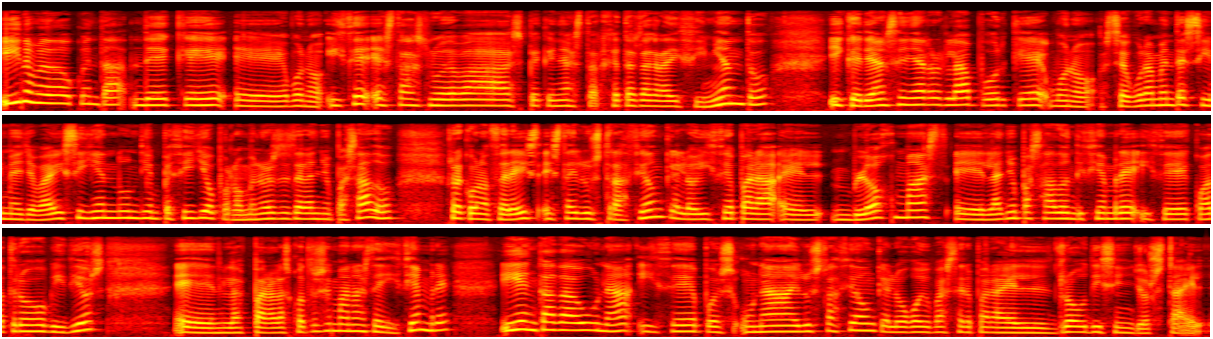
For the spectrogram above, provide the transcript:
Y no me he dado cuenta de que, eh, bueno, hice estas nuevas pequeñas tarjetas de agradecimiento y quería enseñarosla porque, bueno, seguramente si me lleváis siguiendo un tiempecillo, por lo menos desde el año pasado, reconoceréis esta ilustración que lo hice para el blog más. El año pasado en diciembre hice cuatro vídeos para las cuatro semanas de diciembre y en cada una hice pues una ilustración que luego iba a ser para el Draw This in Your Style,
